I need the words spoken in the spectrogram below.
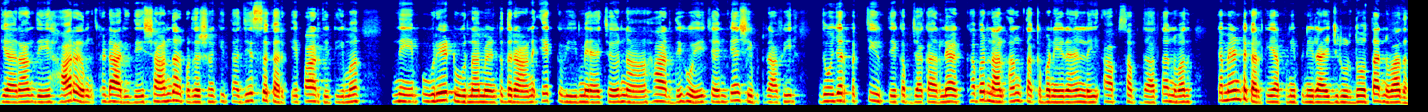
11 ਦੇ ਹਰ ਖਿਡਾਰੀ ਦੇ ਸ਼ਾਨਦਾਰ ਪ੍ਰਦਰਸ਼ਨ ਕੀਤਾ, ਜਿਸ ਕਰਕੇ ਭਾਰਤੀ ਟੀਮ ਨੇ ਪੂਰੇ ਟੂਰਨਾਮੈਂਟ ਦੌਰਾਨ ਇੱਕ ਵੀ ਮੈਚ ਨਾ ਹਾਰਦੇ ਹੋਏ ਚੈਂਪੀਅਨਸ਼ਿਪ ਟਰਾਫੀ 2025 ਉੱਤੇ ਕਬਜ਼ਾ ਕਰ ਲਿਆ। ਖਬਰ ਨਾਲ ਅੰਤ ਤੱਕ ਬਣੇ ਰਹਿਣ ਲਈ ਆਪ ਸਭ ਦਾ ਧੰਨਵਾਦ। ਕਮੈਂਟ ਕਰਕੇ ਆਪਣੀ ਆਪਣੀ ਰਾਏ ਜ਼ਰੂਰ ਦਿਓ। ਧੰਨਵਾਦ।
